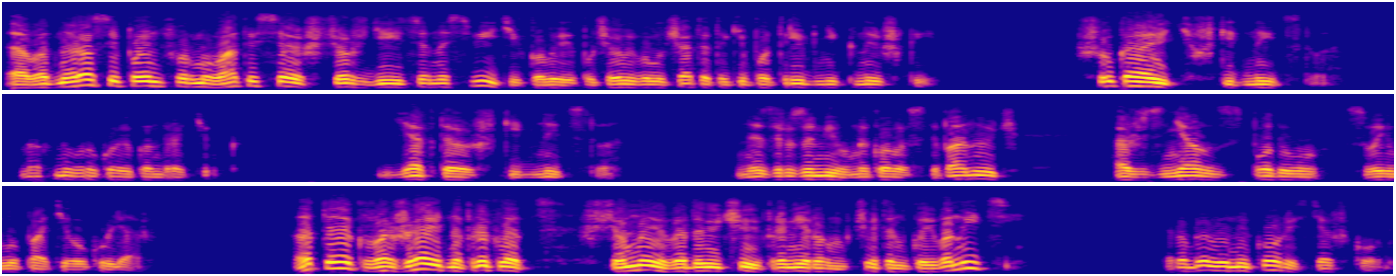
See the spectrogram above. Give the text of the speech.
а воднораз і поінформуватися, що ж діється на світі, коли почали вилучати такі потрібні книжки. Шукають шкідництва, махнув рукою Кондратюк. Як то шкідництво? Не зрозумів Микола Степанович, аж зняв з подову свої лопаті окуляр. А так вважають, наприклад, що ми, видаючи, приміром, читанку Іваниці, робили не користь, а шкоду.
